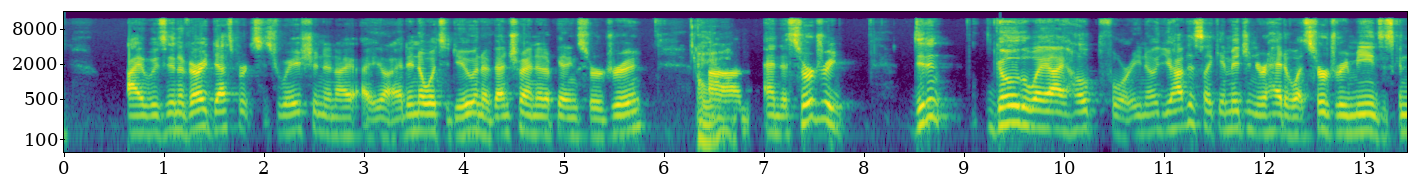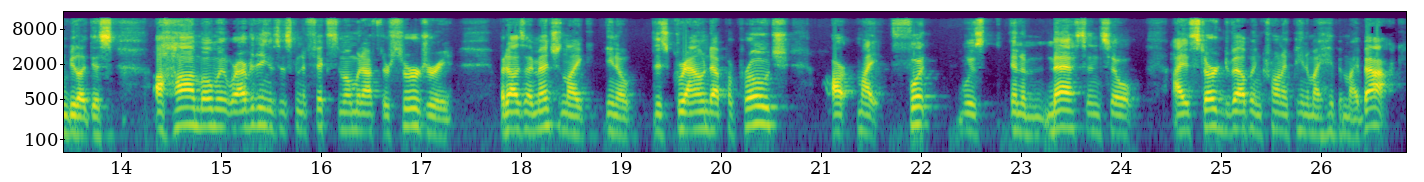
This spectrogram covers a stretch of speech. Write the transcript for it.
I was in a very desperate situation, and I I, I didn't know what to do, and eventually I ended up getting surgery. Oh, wow. um, and the surgery didn't go the way I hoped for. You know, you have this like image in your head of what surgery means. It's going to be like this aha moment where everything is just going to fix the moment after surgery. But as I mentioned, like, you know, this ground up approach, our, my foot was in a mess. And so I started developing chronic pain in my hip and my back.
